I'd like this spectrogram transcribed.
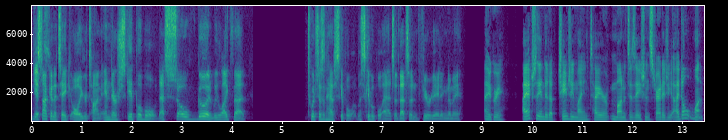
It's not going to take all your time, and they're skippable. That's so good. We like that. Twitch doesn't have skippable skippable ads, and that's infuriating to me. I agree. I actually ended up changing my entire monetization strategy. I don't want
